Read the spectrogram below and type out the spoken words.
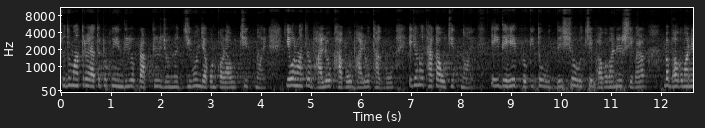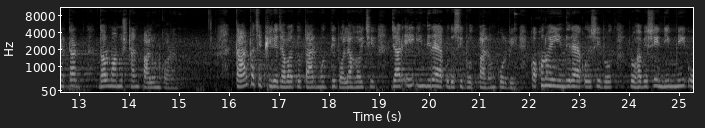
শুধুমাত্র এতটুকু ইন্দ্রিয় প্রাপ্তির জন্য জীবনযাপন করা উচিত নয়। কেবলমাত্র ভালো খাব, ভালো থাকব, এজন্য থাকা উচিত নয়। এই দেহের প্রকৃত উদ্দেশ্য হচ্ছে ভগবানের সেবা বা ভগবানের তার ধর্মানুষ্ঠান পালন করা। তার কাছে ফিরে যাওয়া তো তার মধ্যে বলা হয়েছে, যার এই ইন্দিরা একাদশী ব্রত পালন করবে। কখনো এই ইন্দিরা একাদশী ব্রত প্রভাবে সে নিম্নি ও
